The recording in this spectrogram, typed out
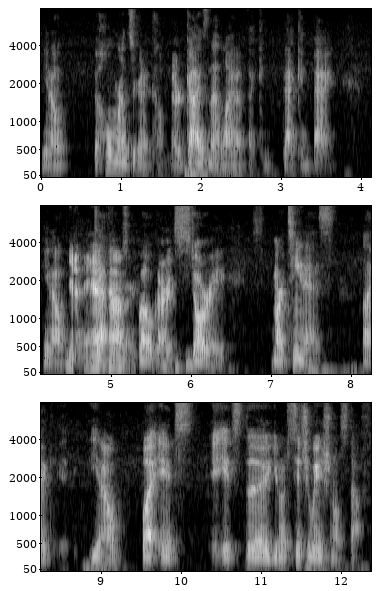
you know, the home runs are going to come. There are guys in that lineup that can that can bang. You know, Yeah, they have power. Bogaerts, Story, Martinez, like you know, but it's it's the you know situational stuff.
